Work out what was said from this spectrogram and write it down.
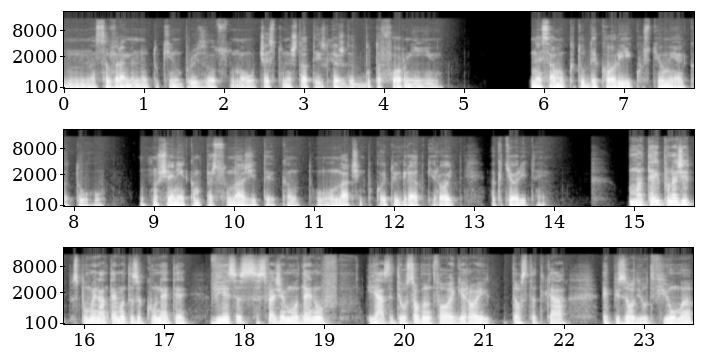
на съвременното кинопроизводство. Много често нещата изглеждат бутафорни не само като декори и костюми, а като отношение към персонажите, към начин по който играят героите, актьорите. Матей, понеже спомена темата за конете, вие с Свежен Младенов яздите, особено твоя герой, доста така епизоди от филма.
